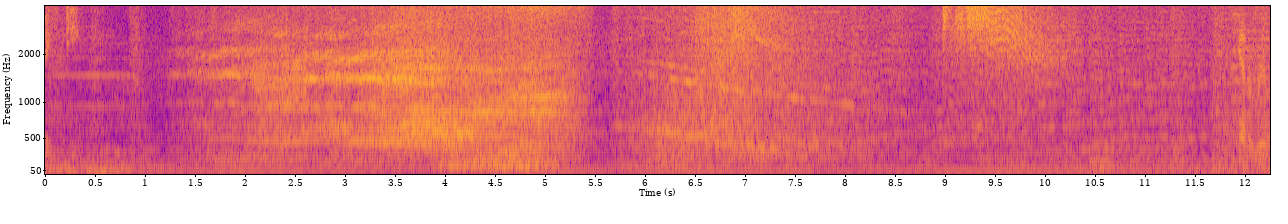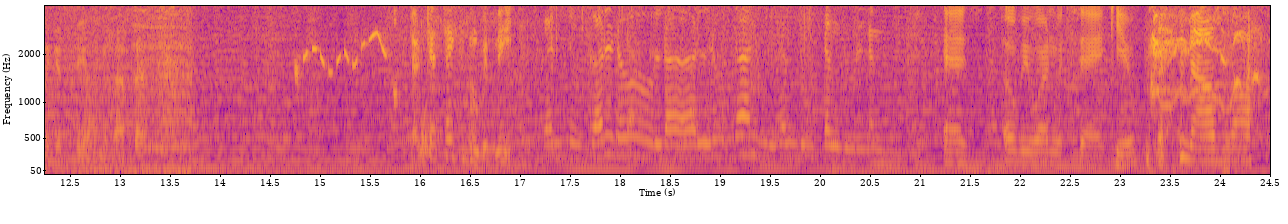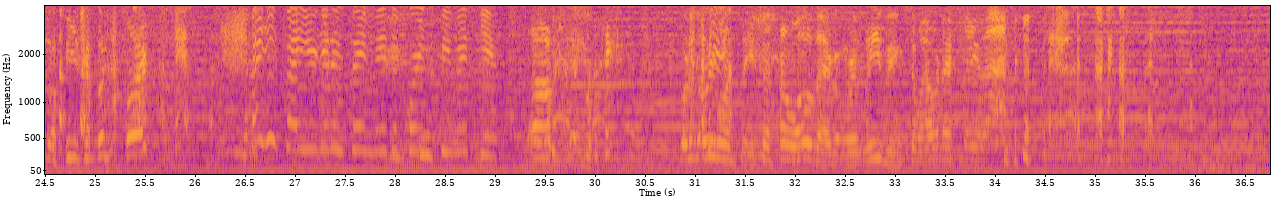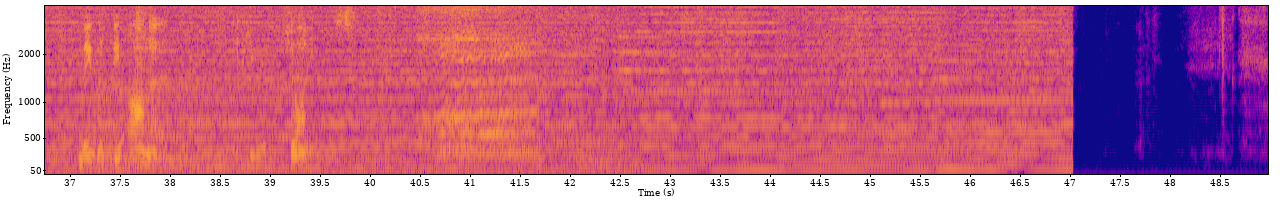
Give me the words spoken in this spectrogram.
something deep. got a really good feeling about this. Don't get technical with me. As Obi Wan would say, Q. now I'm lost. What are you going for? I just thought you were gonna say, "May the force be with you." Um, like, what does Obi Wan say? He says hello there, but we're leaving, so why would I say that? We would be honored if you would join us.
